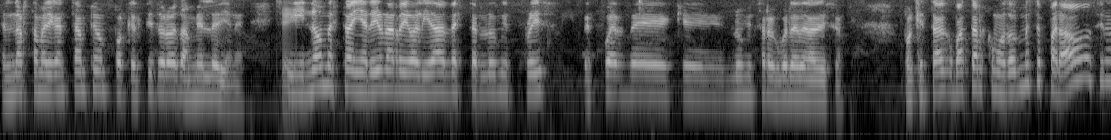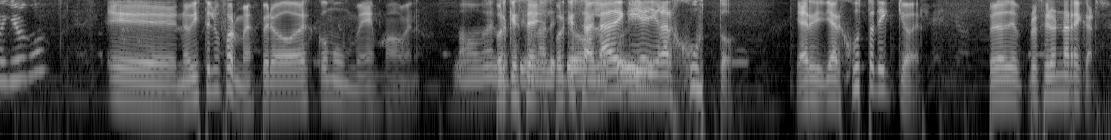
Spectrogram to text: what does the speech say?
el North American Champion porque el título también le viene. Sí. Y no me extrañaría una rivalidad de Dexter Loomis Priest después de que Loomis se recupere de la lesión. Porque está, va a estar como dos meses parado, si no me equivoco. Eh, no he visto el informe, pero es como un mes más o menos. Más o menos. Porque se, porque se hablaba de que iba a llegar justo. Llegar, llegar justo a Takeover. Pero de- prefirieron no arriesgarse.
